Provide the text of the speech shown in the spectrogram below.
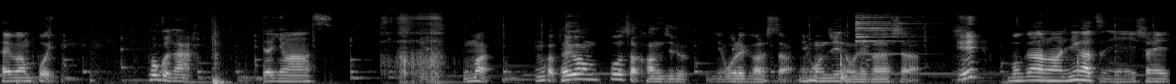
台湾っぽい。い僕ない。ただきます。うまい。なんか台湾っぽさ感じる。俺からしたら。日本人の俺からしたら。え？僕あの2月に一緒に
